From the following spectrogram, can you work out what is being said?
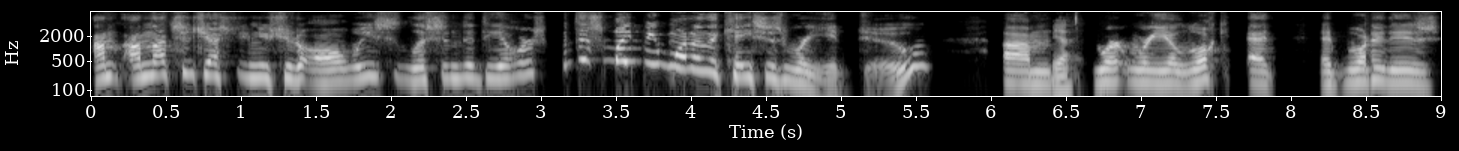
I'm I'm not suggesting you should always listen to dealers, but this might be one of the cases where you do. Um, yeah. where where you look at at what it is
